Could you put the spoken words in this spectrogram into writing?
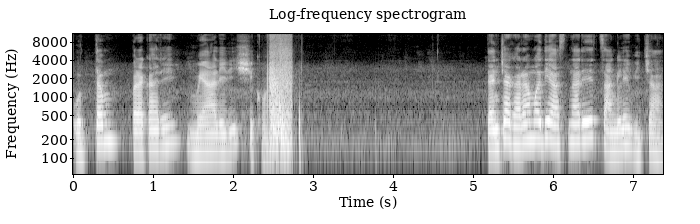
उत्तम प्रकारे मिळालेली शिकवण. त्यांच्या घरामध्ये असणारे चांगले विचार.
